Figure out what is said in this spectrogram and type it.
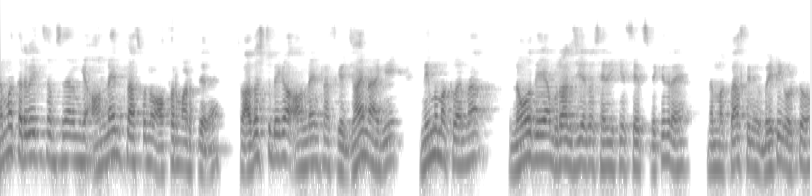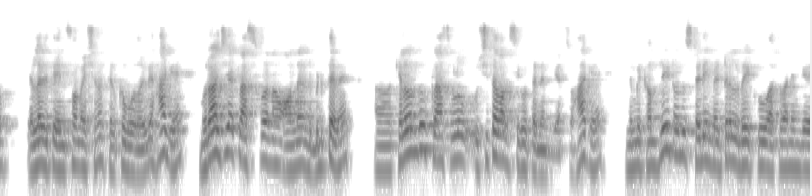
ನಮ್ಮ ತರಬೇತಿ ಸಂಸ್ಥೆ ನಮಗೆ ಆನ್ಲೈನ್ ಕ್ಲಾಸ್ಗಳನ್ನು ಆಫರ್ ಮಾಡ್ತಿದ್ದೇವೆ ಸೊ ಆದಷ್ಟು ಬೇಗ ಆನ್ಲೈನ್ ಕ್ಲಾಸ್ಗೆ ಜಾಯ್ನ್ ಆಗಿ ನಿಮ್ಮ ಮಕ್ಕಳನ್ನು ನವೋದಯ, ಮುರಾರ್ಜಿ ಅಥವಾ ಸೈನಿಕೆ ಸೇರಿಸಬೇಕಿದ್ರೆ ನಮ್ಮ ಕ್ಲಾಸ್ಗೆ ನೀವು ಭೇಟಿ ಕೊಟ್ಟು ಎಲ್ಲ ರೀತಿಯ ಇನ್ಫಾರ್ಮೇಷನ್ ತಿಳ್ಕೊಬೋದಾಗಿದೆ. ಹಾಗೆ ಮುರಾರ್ಜಿಯ ಕ್ಲಾಸ್ಗಳು ನಾವು ಆನ್ಲೈನಲ್ಲಿ ಬಿಡ್ತೇವೆ. ಕೆಲವೊಂದು ಕ್ಲಾಸ್ಗಳು ಉಚಿತವಾಗಿ ಸಿಗುತ್ತೆ ನಿಮಗೆ. ಸೊ ಹಾಗೆ ನಿಮಗೆ ಕಂಪ್ಲೀಟ್ ಒಂದು ಸ್ಟಡಿ ಮೆಟೀರಿಯಲ್ ಬೇಕು ಅಥವಾ ನಿಮಗೆ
